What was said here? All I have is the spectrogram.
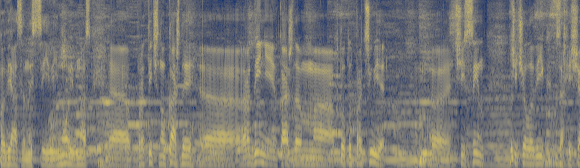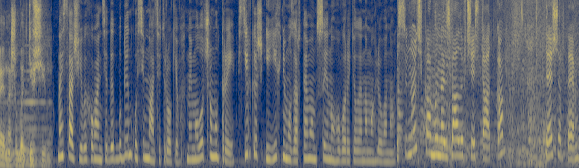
пов'язані з цією війною. У нас практично в кожній е, родині, в кожному, е, хто тут працює, чий чи син, чи чоловік захищає нашу батьківщину. Найстаршій вихованці дитбудинку 17 років, наймолодшому 3. Стільки ж і їхньому з Артемом сину, говорить Олена Магльована. Синочка ми назвали в честь татка, теж Артем.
